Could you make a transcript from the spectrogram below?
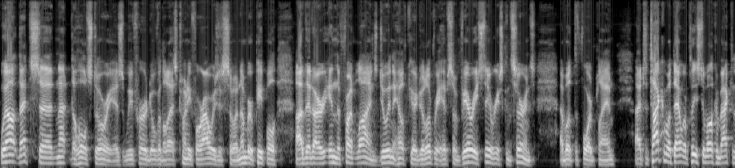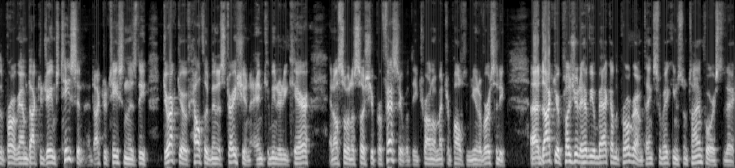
Well, that's uh, not the whole story, as we've heard over the last 24 hours or so. A number of people uh, that are in the front lines doing the healthcare delivery have some very serious concerns about the Ford plan. Uh, to talk about that, we're pleased to welcome back to the program Dr. James Thiessen. And Dr. Thiessen is the Director of Health Administration and Community Care and also an Associate Professor with the Toronto Metropolitan University. Uh, doctor, pleasure to have you back on the program. Thanks for making some time for us today.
